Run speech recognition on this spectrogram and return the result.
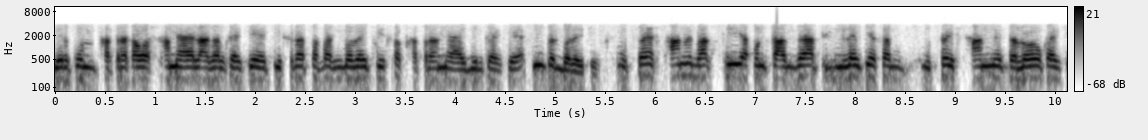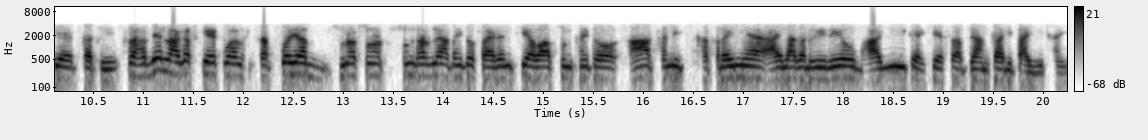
बिल्कुल खतरा का अवस्था में आए लागल करके तीसरा पटक बजाई थी तो खतरा में आई गिर करके तीन तक बजाई थी उस स्थान में भक्ति अपन कागजात लेके सब उस स्थान में चलो करके कथी? सहजे लागत के एक बार सबको अब सुना सुना सुन धर ले तो सायरन की आवाज़ सुनते तो हाँ खनी खतरा में आए लागल हुई रे भागी कहके सब जानकारी पाइ छै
